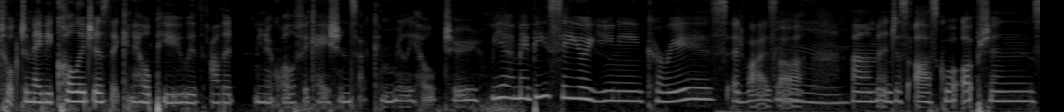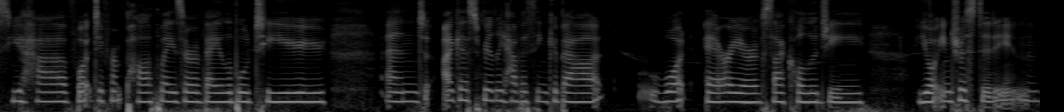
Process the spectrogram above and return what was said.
talk to maybe colleges that can help you with other you know qualifications that can really help too. yeah, maybe see your uni careers advisor. Mm. um, and just ask what options you have, what different pathways are available to you, and I guess really have a think about what area of psychology you're interested in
